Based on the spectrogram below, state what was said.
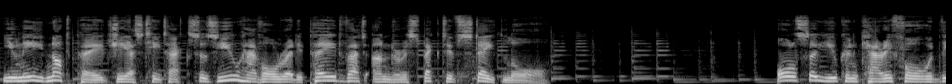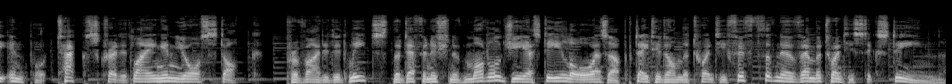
you need not pay GST tax as you have already paid VAT under respective state law. Also you can carry forward the input tax credit lying in your stock, provided it meets the definition of model GST law as updated on the 25th of November 2016.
